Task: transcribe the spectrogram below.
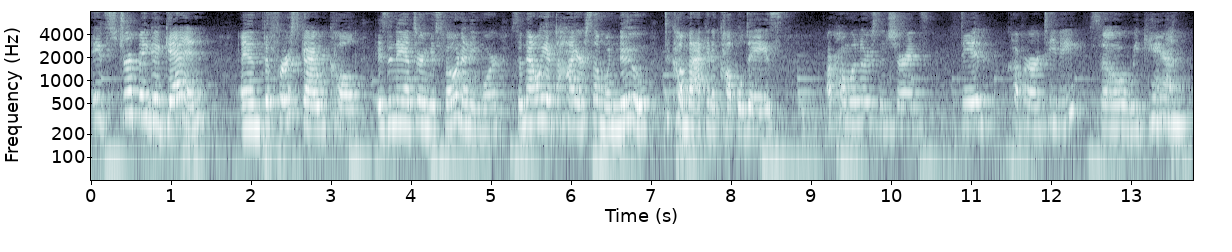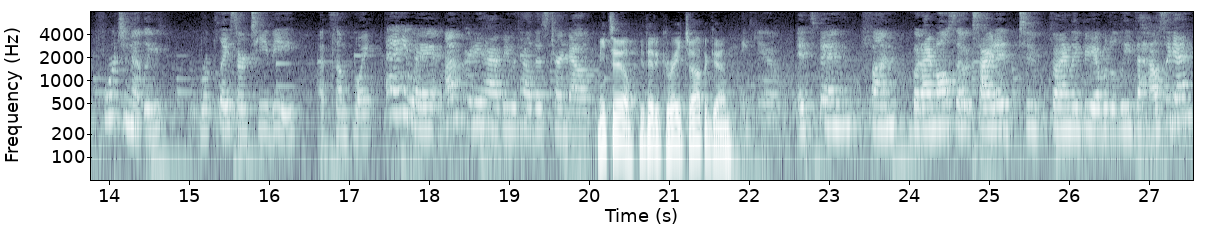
it's stripping again. And the first guy we called isn't answering his phone anymore, so now we have to hire someone new to come back in a couple days. Our homeowner's insurance did cover our TV, so we can fortunately replace our TV at some point. Anyway, I'm pretty happy with how this turned out. me too you did a great job again Thank you. It's been fun, but I'm also excited to finally be able to leave the house again.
